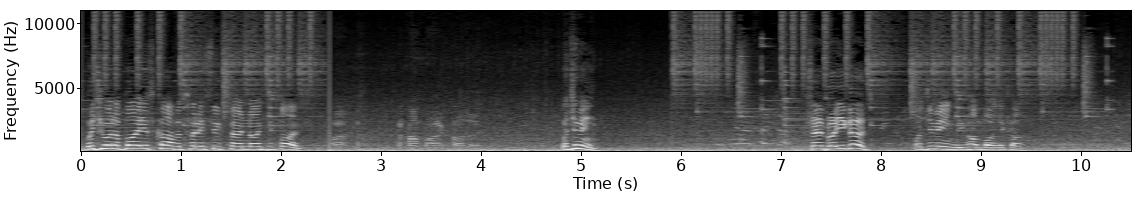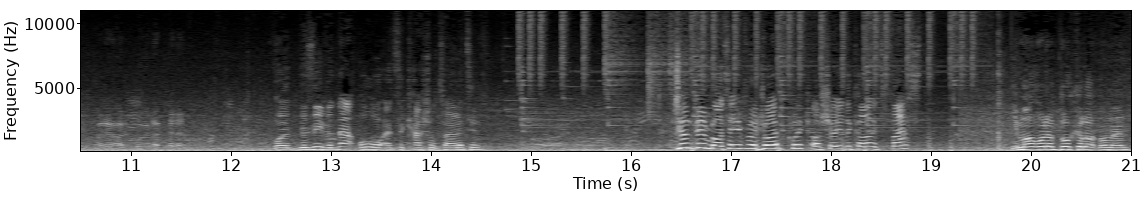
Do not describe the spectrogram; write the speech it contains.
Would you want to buy this car for 26 pound 95? I can't buy a car though. What do you mean? Sam, bro, you good? What do you mean you can't buy the car? I don't, I, where would I put it? Well, there's either that or it's a cash alternative. Jump in, bro. I'll take you for a drive quick. I'll show you the car. It's fast. You might want to buckle up, my man.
